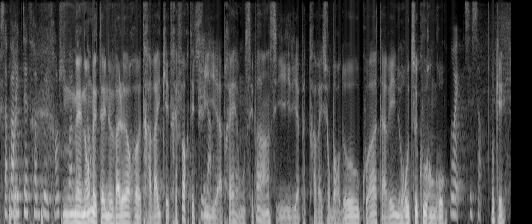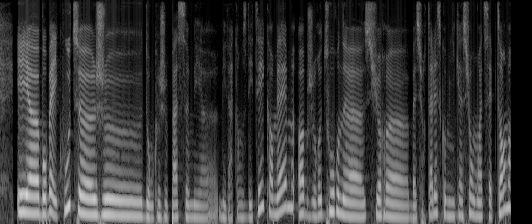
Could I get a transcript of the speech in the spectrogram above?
Ça Donc, paraît ouais. peut-être un peu étrange, tu vois. Mais non, mais tu as une valeur travail qui est très forte. Et puis après, on ne sait pas hein, s'il n'y a pas de travail sur Bordeaux ou quoi. Tu avais une roue de secours en gros. Ouais, c'est ça. Ok. Et euh, bon, bah écoute, euh, je, donc, je passe mes, euh, mes vacances d'été quand même. Hop, je retourne sur, bah, Thales Communication au mois de septembre.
